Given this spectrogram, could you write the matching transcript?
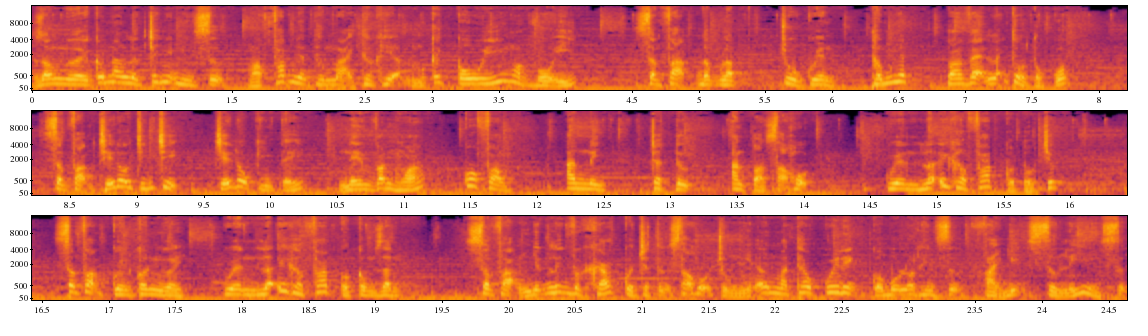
do người có năng lực trách nhiệm hình sự hoặc pháp nhân thương mại thực hiện một cách cố ý hoặc vô ý, xâm phạm độc lập, chủ quyền, thống nhất, toàn vẹn lãnh thổ Tổ quốc, xâm phạm chế độ chính trị, chế độ kinh tế, nền văn hóa, quốc phòng, an ninh, trật tự, an toàn xã hội, quyền lợi ích hợp pháp của tổ chức, xâm phạm quyền con người, quyền lợi ích hợp pháp của công dân, xâm phạm những lĩnh vực khác của trật tự xã hội chủ nghĩa mà theo quy định của Bộ luật hình sự phải bị xử lý hình sự.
